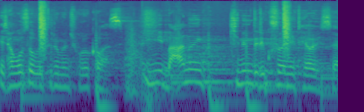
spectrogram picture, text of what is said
이 광고 수업을 들으면 좋을 것 같습니다. 이미 많은 기능들이 구현이 되어 있어요.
